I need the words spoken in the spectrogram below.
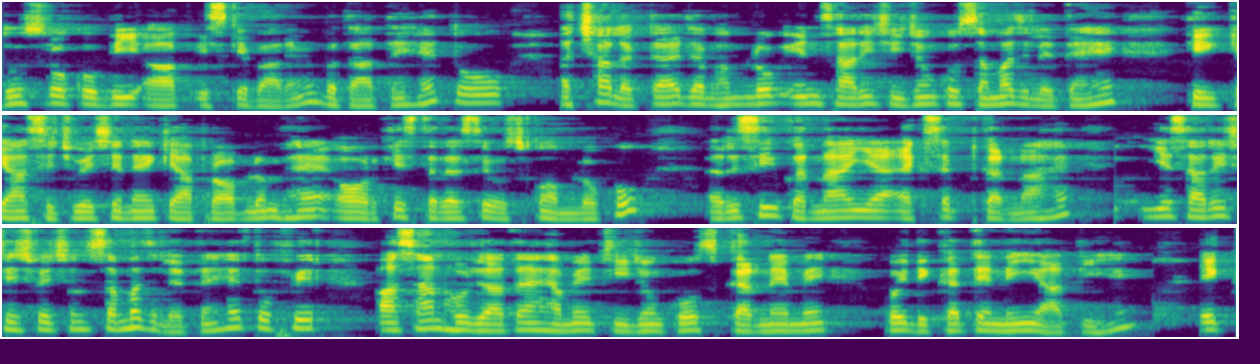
दूसरों को भी आप इसके बारे में बताते हैं। तो अच्छा लगता है जब हम लोग इन सारी चीज़ों को समझ लेते हैं कि क्या सिचुएशन है, क्या प्रॉब्लम है और किस तरह से उसको हम लोग को रिसीव करना है या एक्सेप्ट करना है। ये सारी सिचुएशन समझ लेते हैं तो फिर आसान हो जाता है हमें चीज़ों को करने में कोई दिक्कतें नहीं आती हैं। एक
